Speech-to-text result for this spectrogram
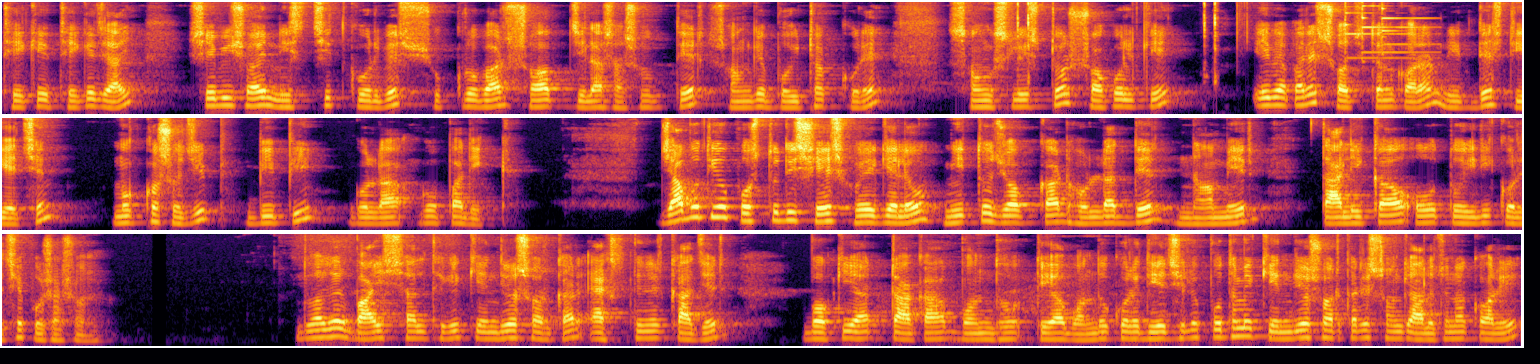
থেকে থেকে যায়, সে বিষয়ে নিশ্চিত করবে শুক্রবার সব জেলা শাসকদের সঙ্গে বৈঠক করে সংশ্লিষ্ট সকলকে এ ব্যাপারে সচেতন করার নির্দেশ দিয়েছেন মুখ্য সচিব বিপি গোলা গোপালিক। যাবতীয় প্রস্তুতি শেষ হয়ে গেলেও মৃত জব কার্ড হোল্ডারদের নামের তালিকাও তৈরি করেছে প্রশাসন। দু হাজার বাইশ সাল থেকে কেন্দ্রীয় সরকার একশো কাজের বকেয়ার টাকা বন্ধ, দেওয়া বন্ধ করে দিয়েছিল। প্রথমে কেন্দ্রীয় সরকারের সঙ্গে আলোচনা করে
